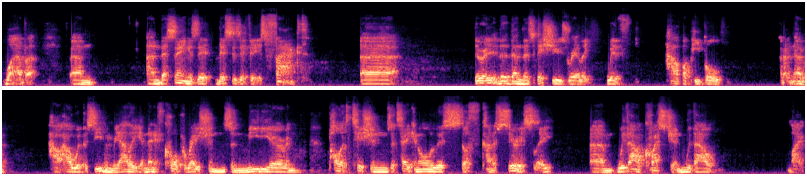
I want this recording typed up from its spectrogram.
whatever." Um, and they're saying is that this is if it is fact, uh, there then there's issues really with how people, I don't know, how, how we're perceiving reality. And then if corporations and media and politicians are taking all of this stuff kind of seriously, um, without question, without like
